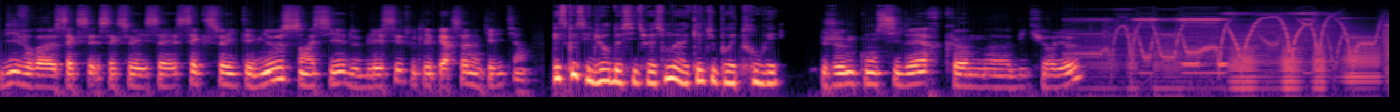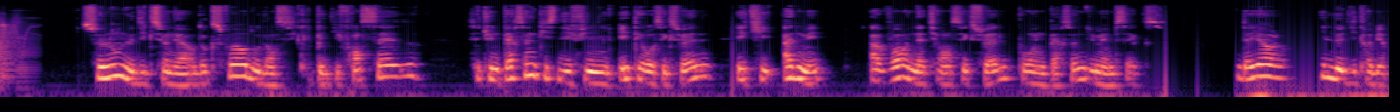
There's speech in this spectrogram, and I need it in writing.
vivre euh, sexualité, sexualité mieux sans essayer de blesser toutes les personnes auxquelles il tient. Est-ce que c'est le genre de situation dans laquelle tu pourrais te trouver? Je me considère comme euh, bicurieux. Selon le dictionnaire d'Oxford ou l'encyclopédie française, c'est une personne qui se définit hétérosexuelle et qui admet avoir une attirance sexuelle pour une personne du même sexe. D'ailleurs, il le dit très bien.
